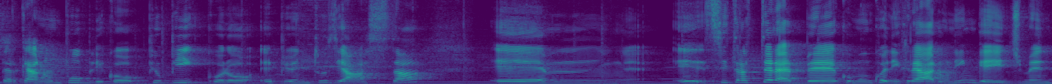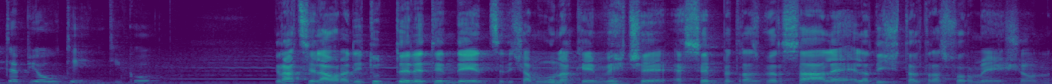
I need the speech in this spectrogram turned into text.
perché hanno un pubblico più piccolo e più entusiasta e, mm, e si tratterebbe comunque di creare un engagement più autentico. Grazie Laura, di tutte le tendenze, diciamo una che invece è sempre trasversale è la digital transformation,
